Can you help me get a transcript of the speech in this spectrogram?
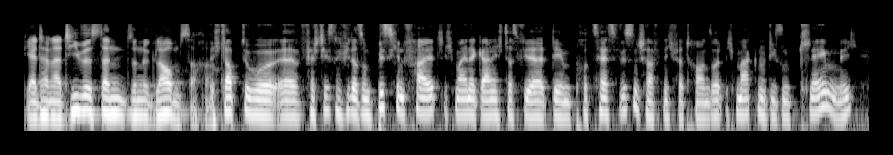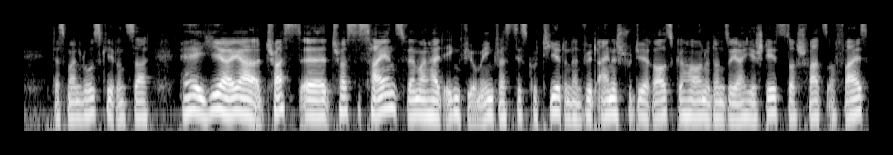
die Alternative ist dann so eine Glaubenssache. Ich glaube, du äh, verstehst mich wieder so ein bisschen falsch. Ich meine gar nicht, dass wir dem Prozess Wissenschaft nicht vertrauen sollten. Ich mag nur diesen Claim nicht, dass man losgeht und sagt, hey, hier, ja, trust, äh, trust the science, wenn man halt irgendwie um irgendwas diskutiert und dann wird eine Studie rausgehauen und dann so, ja, hier steht's doch schwarz auf weiß.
